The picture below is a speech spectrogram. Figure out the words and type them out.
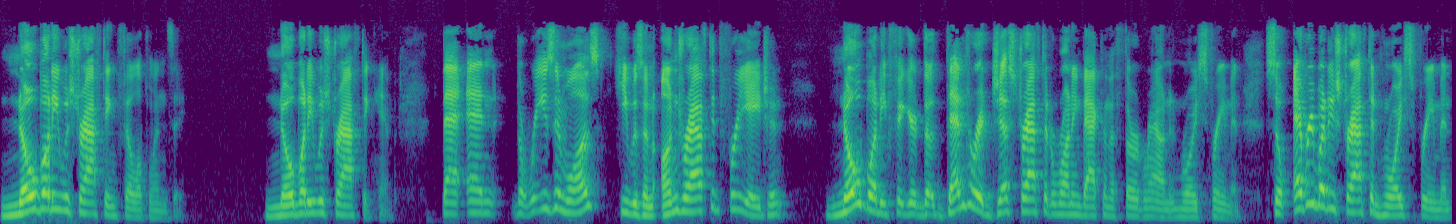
nobody was drafting Phillip Lindsay. Nobody was drafting him. That and the reason was he was an undrafted free agent Nobody figured that Denver had just drafted a running back in the third round in Royce Freeman. So everybody's drafted Royce Freeman.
